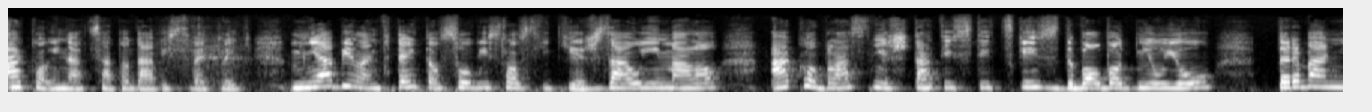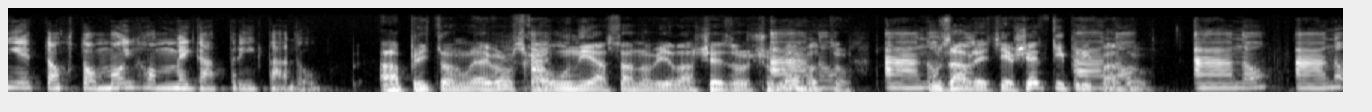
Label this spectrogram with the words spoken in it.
Ako ináč sa to dá vysvetliť? Mňa by len v tejto súvislosti tiež zaujímalo, ako vlastne štatisticky zdôvodňujú trvanie tohto môjho mega prípadu. A pritom Európska únia stanovila 6-ročnú Áno, lehotu. áno, Uzavretie všetkých prípadov. Áno, áno,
